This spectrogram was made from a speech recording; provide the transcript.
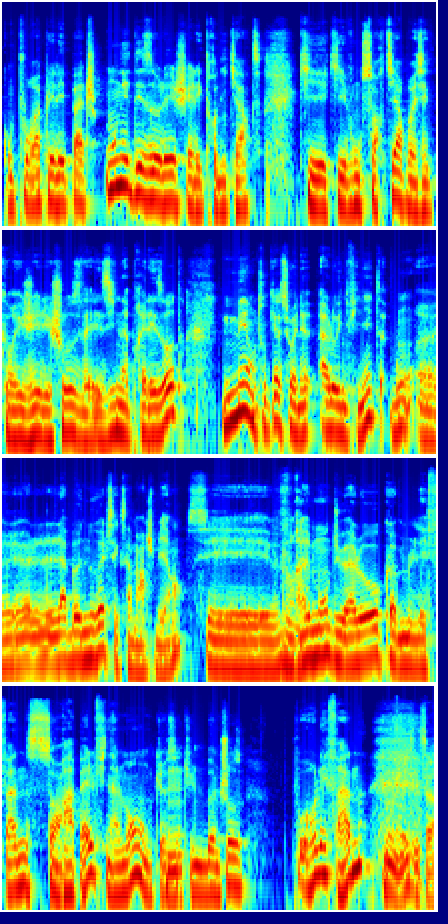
qu'on pourrait appeler les patchs. On est désolé chez Electronic Arts qui, qui vont sortir pour essayer de corriger les choses les unes après les autres. Mais en tout cas, sur Halo Infinite, bon, la bonne nouvelle, c'est que ça marche bien. C'est vraiment du Halo comme les fans s'en rappellent finalement. Donc, c'est mm. une bonne chose pour les fans. Oui, c'est ça.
